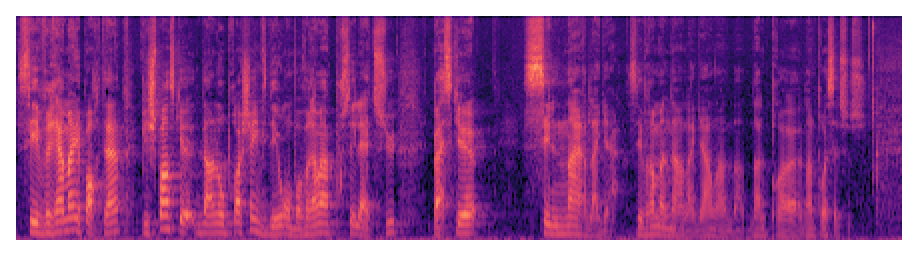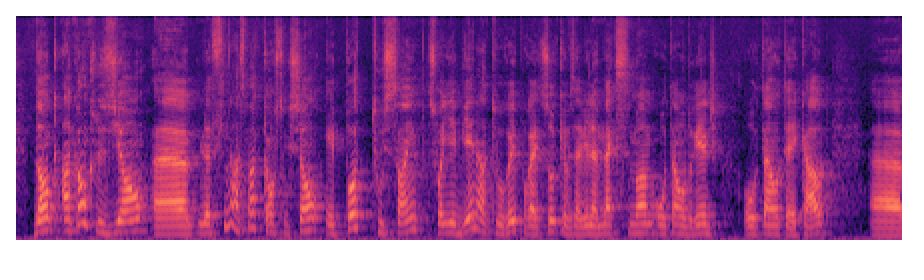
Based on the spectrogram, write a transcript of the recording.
c'est vraiment important. Puis je pense que dans nos prochaines vidéos, on va vraiment pousser là-dessus parce que c'est le nerf de la guerre. C'est vraiment le nerf de la guerre dans le processus. Donc, en conclusion, euh, le financement de construction n'est pas tout simple. Soyez bien entouré pour être sûr que vous avez le maximum autant au bridge, autant au take-out. Euh,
